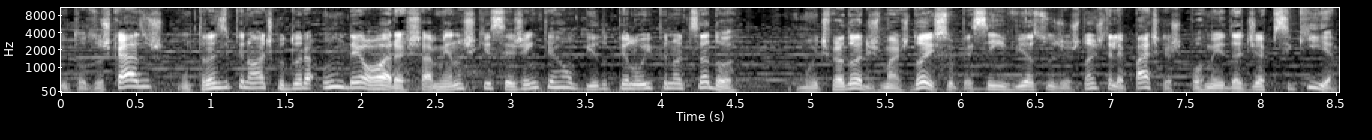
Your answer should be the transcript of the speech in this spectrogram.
Em todos os casos, um transe hipnótico dura 1 de horas, a menos que seja interrompido pelo hipnotizador. Modificadores mais dois se o PC envia sugestões telepáticas por meio da diapsiquia,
